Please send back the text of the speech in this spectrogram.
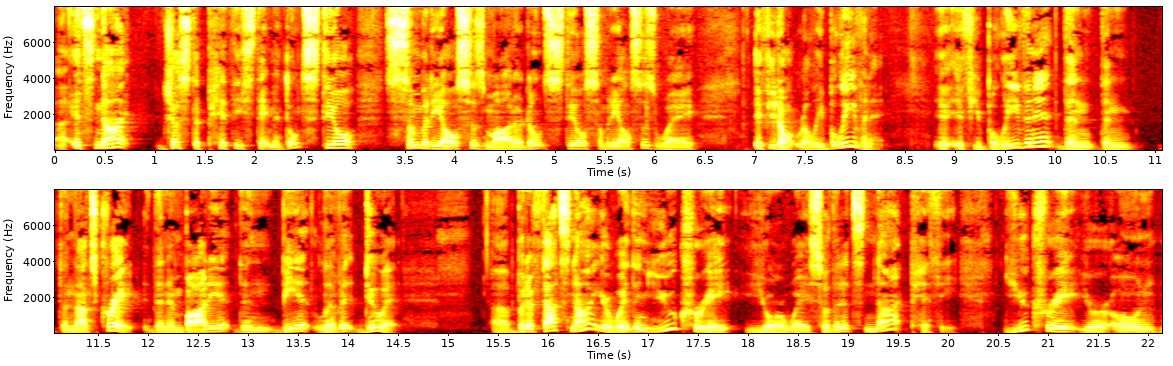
Uh, it's not just a pithy statement. Don't steal somebody else's motto, don't steal somebody else's way if you don't really believe in it. If you believe in it, then then then that's great. Then embody it, then be it, live it, do it. Uh, but if that's not your way, then you create your way so that it's not pithy. You create your own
